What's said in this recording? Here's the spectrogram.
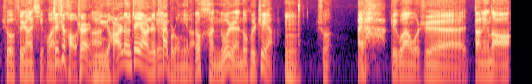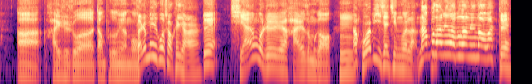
是我非常喜欢。这是好事儿，啊女孩能这样的太不容易了。有很多人都会这样嗯说：“哎呀，别管我是当领导啊，还是说当普通员工，反正没给我少开钱儿。对钱我这还是这么高，嗯。那活儿比以前轻快了，那不当领导不当领导吧？对，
